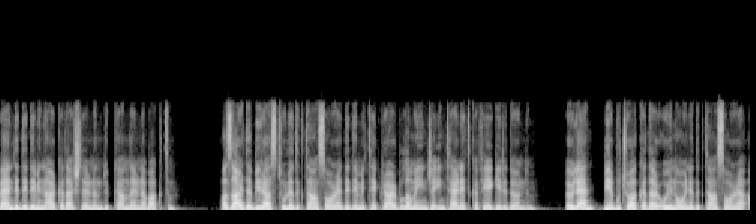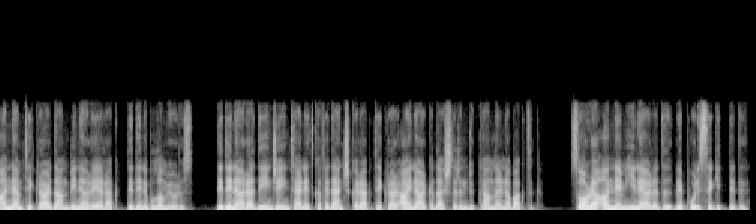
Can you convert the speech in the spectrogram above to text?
ben de dedemin arkadaşlarının dükkanlarına baktım. Pazarda biraz turladıktan sonra dedemi tekrar bulamayınca internet kafeye geri döndüm. Öğlen, bir buçuğa kadar oyun oynadıktan sonra annem tekrardan beni arayarak, dedeni bulamıyoruz. Dedeni ara deyince internet kafeden çıkarak tekrar aynı arkadaşların dükkanlarına baktık. Sonra annem yine aradı ve polise git dedi.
